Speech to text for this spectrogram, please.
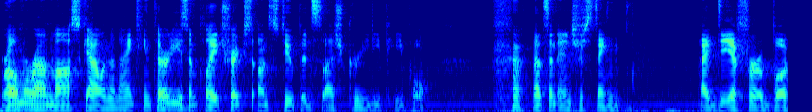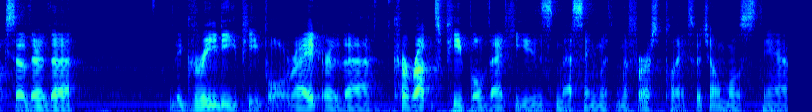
roam around Moscow in the 1930s and play tricks on stupid slash greedy people. That's an interesting idea for a book. So they're the the greedy people, right, or the corrupt people that he's messing with in the first place. Which almost, yeah,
